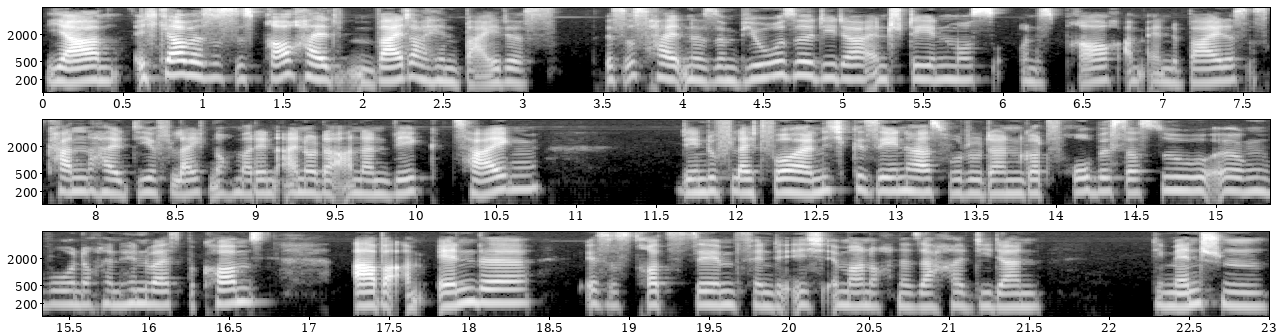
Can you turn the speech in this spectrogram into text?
ja, ich glaube, es, ist, es braucht halt weiterhin beides. Es ist halt eine Symbiose, die da entstehen muss und es braucht am Ende beides. Es kann halt dir vielleicht nochmal den ein oder anderen Weg zeigen, den du vielleicht vorher nicht gesehen hast, wo du dann Gott froh bist, dass du irgendwo noch einen Hinweis bekommst. Aber am Ende ist es trotzdem, finde ich, immer noch eine Sache, die dann die Menschen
